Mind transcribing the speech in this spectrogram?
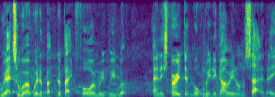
we had to work with the, the back four, and we, we and it's very difficult for me to go in on a Saturday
